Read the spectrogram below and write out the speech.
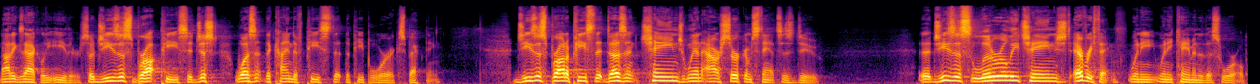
Not exactly either. So, Jesus brought peace. It just wasn't the kind of peace that the people were expecting. Jesus brought a peace that doesn't change when our circumstances do. Uh, Jesus literally changed everything when he, when he came into this world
